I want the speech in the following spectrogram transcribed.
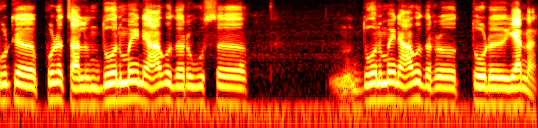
पुढं पुढं चालून दोन महिने अगोदर ऊस दोन महिने अगोदर तोड येणार.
